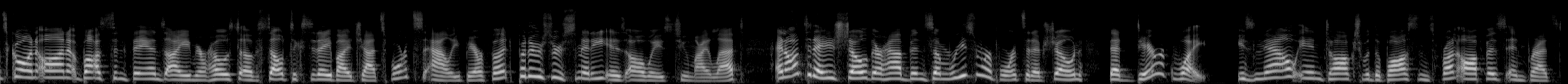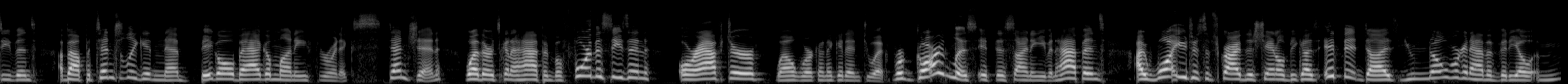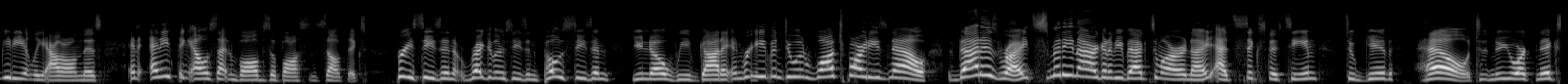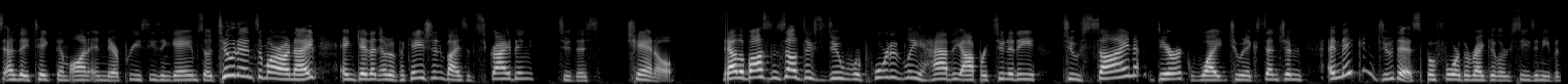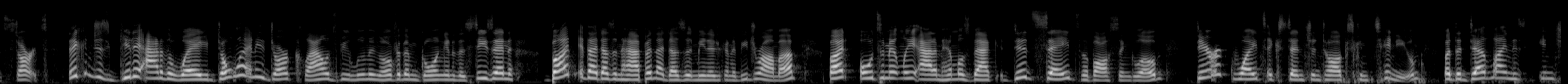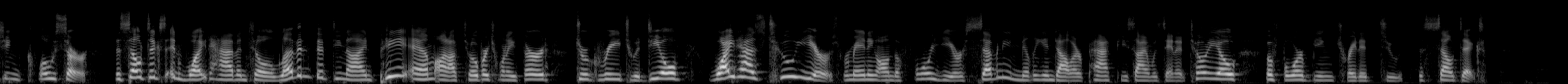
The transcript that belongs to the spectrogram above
what's going on, Boston fans? I am your host of Celtics Today by Chat Sports, Allie Barefoot. Producer Smitty is always to my left. And on today's show, there have been some recent reports that have shown that Derrick White is now in talks with the Boston's front office and Brad Stevens about potentially getting that big old bag of money through an extension. Whether it's going to happen before the season or after, well, we're going to get into it. Regardless if this signing even happens, I want you to subscribe to this channel because if it does, you know we're going to have a video immediately out on this and anything else that involves the Boston Celtics. Preseason, regular season, postseason, you know we've got it. And we're even doing watch parties now. That is right. Smitty and I are going to be back tomorrow night at 6:15 to give hell to the New York Knicks as they take them on in their preseason game. So tune in tomorrow night and get that notification by subscribing to this channel. Now, the Boston Celtics do reportedly have the opportunity to sign Derrick White to an extension, and they can do this before the regular season even starts. They can just get it out of the way. Don't let any dark clouds be looming over them going into the season. But if that doesn't happen, that doesn't mean there's going to be drama. But ultimately, Adam Himmelsbach did say to the Boston Globe Derrick White's extension talks continue, but the deadline is inching closer. The Celtics and White have until 11:59 p.m. on October 23rd to agree to a deal. White has 2 years remaining on the 4-year, $70 million pact he signed with San Antonio before being traded to the Celtics.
